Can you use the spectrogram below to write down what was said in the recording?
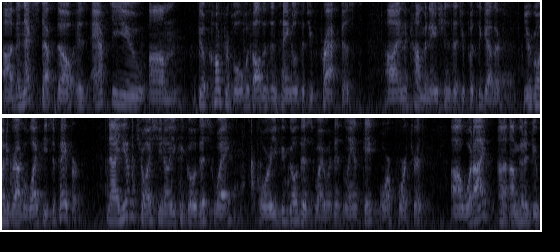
Uh, the next step, though, is after you um, feel comfortable with all the Zentangles that you've practiced uh, and the combinations that you put together, you're going to grab a white piece of paper. Now, you have a choice. You know, you could go this way, or you could go this way with it, landscape or portrait. Uh, what I, uh, I'm going to do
